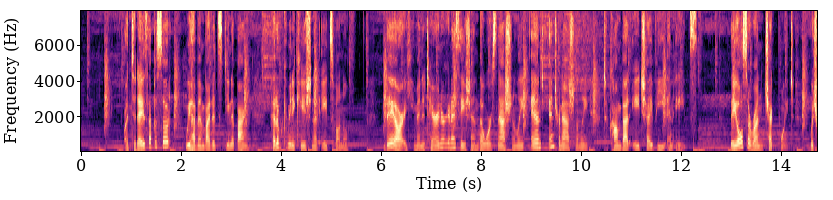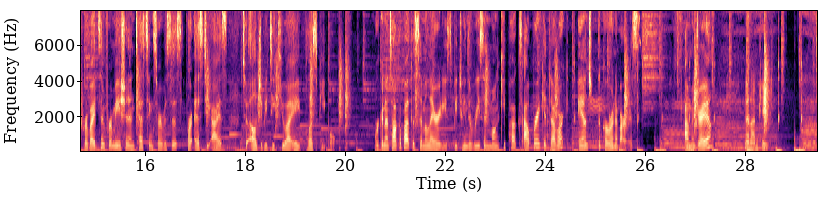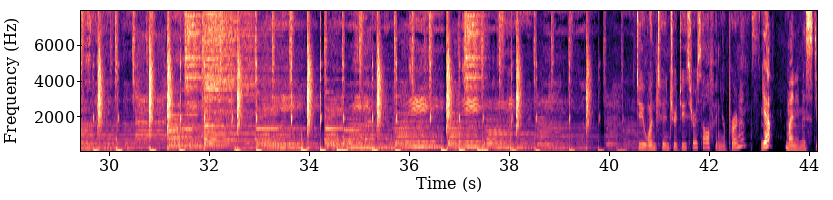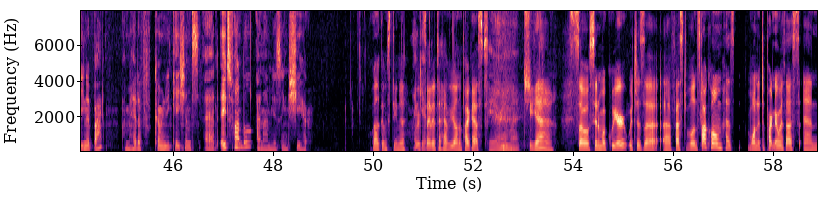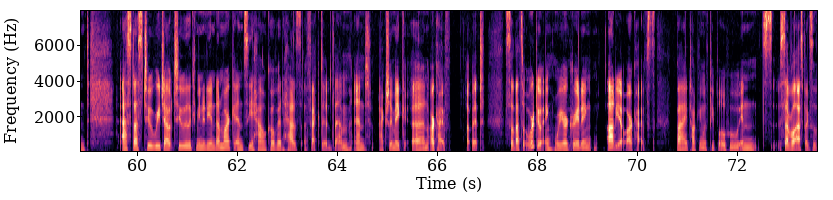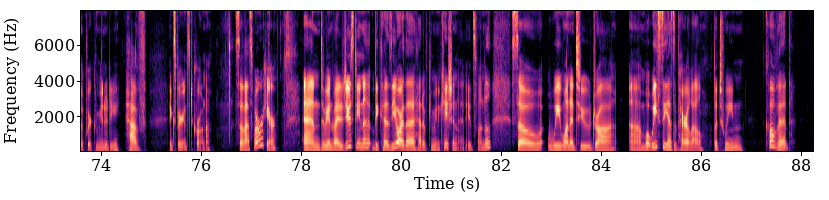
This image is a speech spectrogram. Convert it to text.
On today's episode, we have invited Stine Bang, Head of Communication at AIDS Fondet. They are a humanitarian organization that works nationally and internationally to combat HIV and AIDS. They also run Checkpoint, which provides information and testing services for STIs to LGBTQIA plus people. We're going to talk about the similarities between the recent monkeypox outbreak in Denmark and the coronavirus. I'm Andrea. And I'm Kate. Want to introduce yourself and your pronouns? Yeah, my name is Stine Bang. I'm head of communications at AIDS Fondet, and I'm using she, her. Welcome, Stine. We're you. excited to have you on the podcast. Very much. Yeah. So, Cinema Queer, which is a, a festival in Stockholm, has wanted to partner with us and asked us to reach out to the community in Denmark and see how COVID has affected them and actually make an archive of it. So that's what we're doing. We are creating audio archives by talking with people who, in s- several aspects of the queer community, have experienced Corona. So that's why we're here. And we invited you, Stine, because you are the head of communication at AIDS Fondet. So we wanted to draw um, what we see as a parallel between COVID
